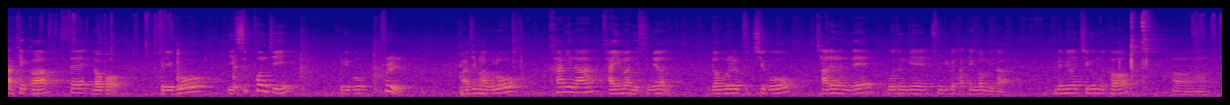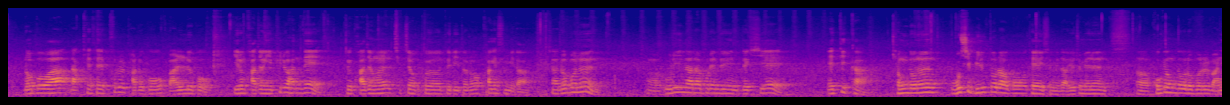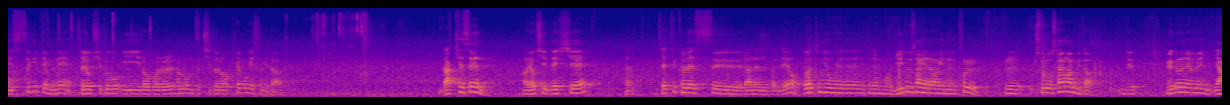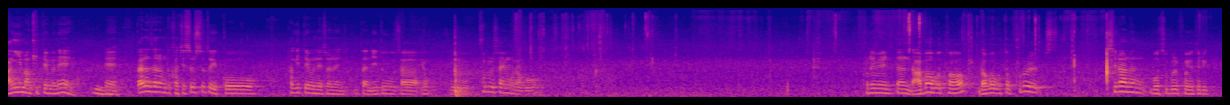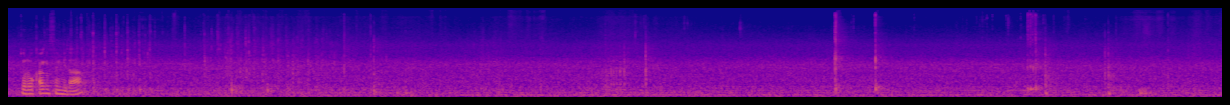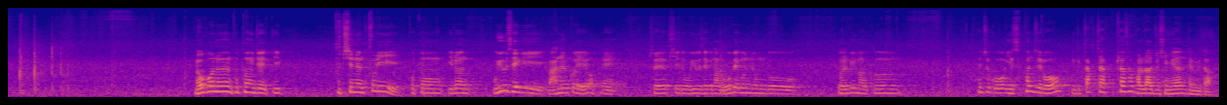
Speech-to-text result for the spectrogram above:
라켓과 새 러버 그리고 이 스펀지 그리고 풀 마지막으로 칼이나 가위만 있으면 러브를 붙이고 자르는데 모든 게 준비가 다 된 겁니다. 그러면 지금부터 어, 러버와 라켓에 풀을 바르고 마르고 이런 과정이 필요한데 그 과정을 직접 보여드리도록 하겠습니다. 자, 러버는 어, 우리나라 브랜드인 넥시의 에티카 경도는 51도라고 되어 있습니다. 요즘에는 어, 고경도 러버를 많이 쓰기 때문에 저 역시도 이 러버를 한번 붙이도록 해보겠습니다. 라켓은 어, 역시 넥시의 어, 제트 클래스라는 건데요. 저 같은 경우에는 그냥 뭐 리두상에 나와 있는 풀을 주로 사용합니다. 이제 왜 그러냐면 양이 많기 때문에 음. 예, 다른 사람도 같이 쓸 수도 있고 하기 때문에 저는 일단 리두사 용 그 풀을 사용을 하고 그러면 일단 러버부터 러버부터 풀을 칠하는 모습을 보여드리도록 하겠습니다. 러버는 보통 이제 이 붙이는 풀이 보통 이런 우유색이 많을 거예요. 예. 저 역시도 우유색을 한 500원 정도 넓이만큼 해주고 이 스펀지로 이렇게 짝짝 펴서 발라주시면 됩니다.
